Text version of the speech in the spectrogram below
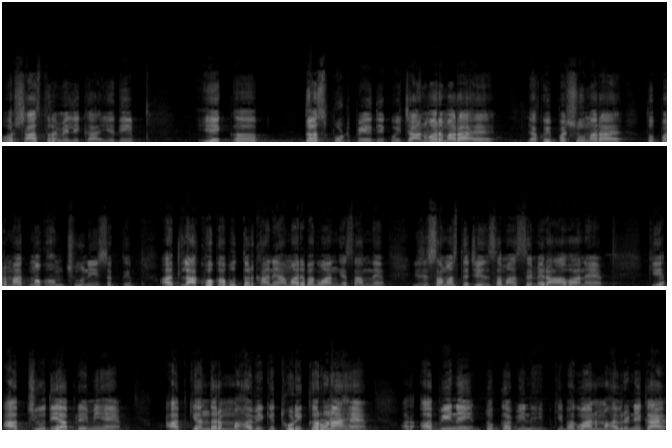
और शास्त्र में लिखा यदि एक दस फुट पे यदि कोई जानवर मरा है या कोई पशु मरा है तो परमात्मा को हम छू नहीं सकते। आज लाखों कबूतर खाने हमारे भगवान के सामने। इसे समस्त जैन समाज से मेरा आह्वान है कि आप जीवदया प्रेमी हैं आपके अंदर महावीर की थोड़ी करुणा है और अभी नहीं तो कभी नहीं। कि भगवान महावीर ने कहा,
